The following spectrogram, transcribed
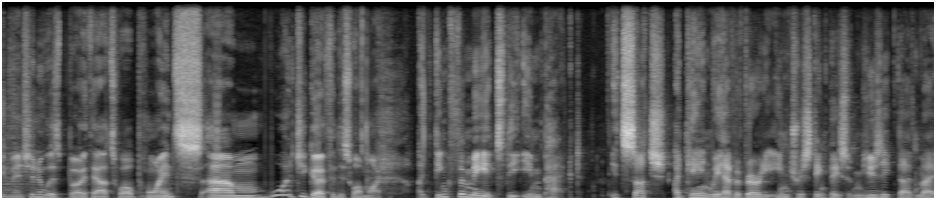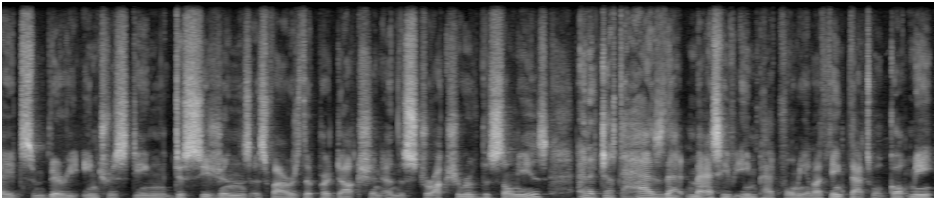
You mentioned, it was both our twelve points. Um, why'd you go for this one, Mike? I think for me, it's the impact. It's such, again, we have a very interesting piece of music. They've made some very interesting decisions as far as the production and the structure of the song is. And it just has that massive impact for me. And I think that's what got me.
